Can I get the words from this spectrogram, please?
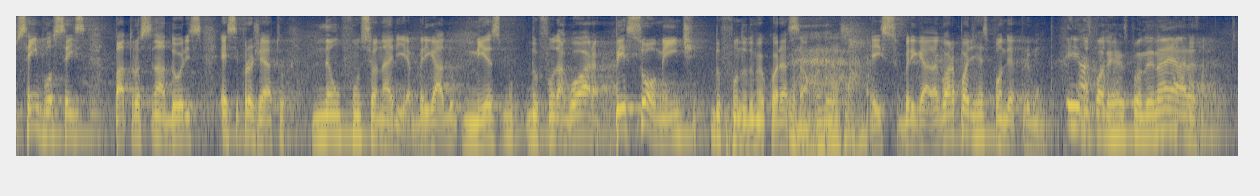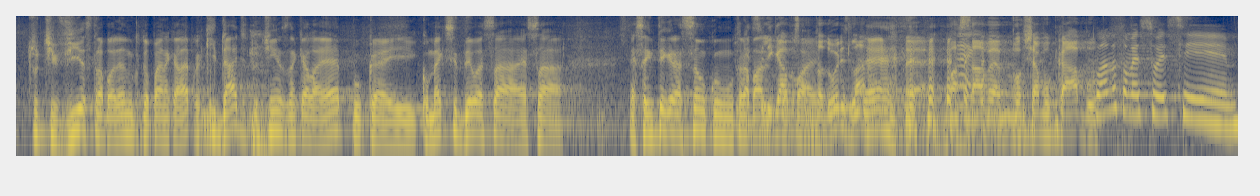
sem vocês, patrocinadores, esse projeto não funcionaria. Obrigado mesmo do fundo, agora, pessoalmente, do fundo do meu coração. É isso, obrigado. Agora pode responder a pergunta. Eles podem responder, Nayara. Tu te vias trabalhando com teu pai naquela época? Que idade tu tinhas naquela época e como é que se deu essa, essa, essa integração com o tu trabalho Você ligava os computadores lá? É. é. Passava, puxava o cabo. Quando começou esse,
